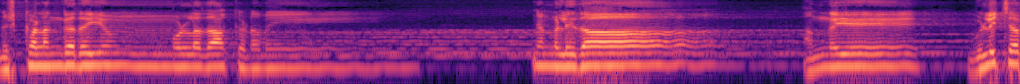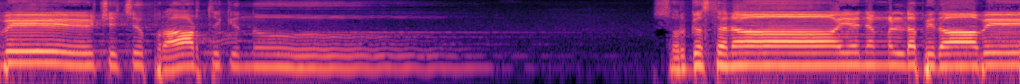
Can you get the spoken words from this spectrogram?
നിഷ്കളങ്കതയും ഉള്ളതാക്കണമേ. ഞങ്ങളിതാ അങ്ങയെ വിളിച്ചപേക്ഷിച്ച് പ്രാർത്ഥിക്കുന്നു. സ്വർഗസ്ഥനായ ഞങ്ങളുടെ പിതാവേ.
